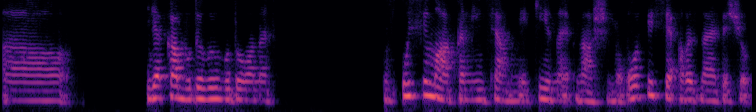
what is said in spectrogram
а, яка буде вибудована з усіма камінцями, які на нашому офісі. А ви знаєте, що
